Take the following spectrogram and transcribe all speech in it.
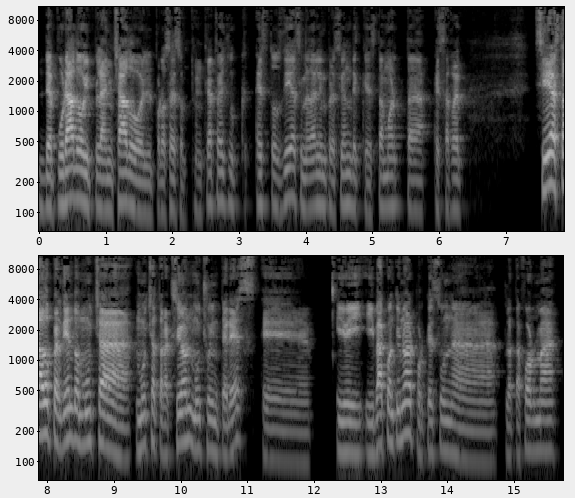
depurado y planchado el proceso. Entré a Facebook estos días y me da la impresión de que está muerta esa red. Sí, ha estado perdiendo mucha, mucha atracción, mucho interés eh, y, y, va a continuar porque es una plataforma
